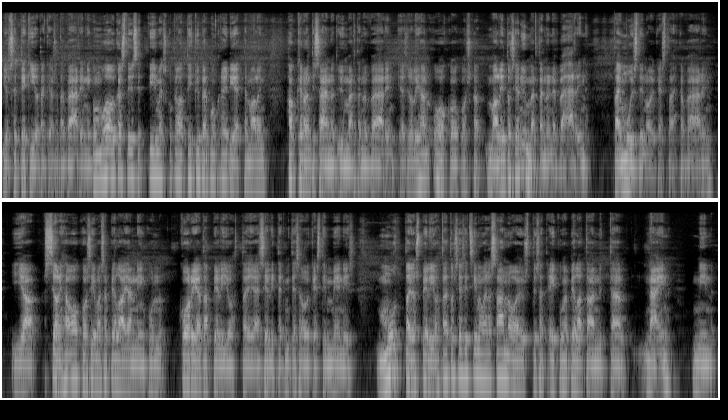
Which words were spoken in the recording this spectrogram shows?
jos se teki jotakin osata väärin. Niin kun mua oikeasti sit viimeksi, kun pelattiin Cyberpunk Ready, että mä olin hakkerointisäännöt ymmärtänyt väärin, ja se oli ihan ok, koska mä olin tosiaan ymmärtänyt ne väärin, tai muistin oikeastaan ehkä väärin. Ja se on ihan ok siinä vaiheessa pelaajan niin kun korjata pelijohtajia ja selittää, että miten se oikeasti menisi. Mutta jos pelijohtaja tosiaan sit siinä vaiheessa sanoo just, että ei kun me pelataan nyt täällä näin, niin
